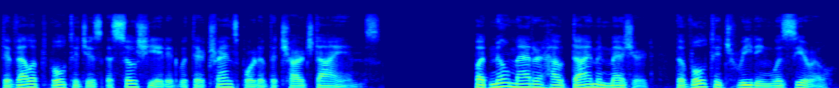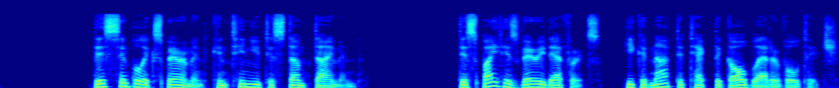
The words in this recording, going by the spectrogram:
developed voltages associated with their transport of the charged ions. But no matter how Diamond measured, the voltage reading was zero. This simple experiment continued to stump Diamond. Despite his varied efforts, he could not detect the gallbladder voltage.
